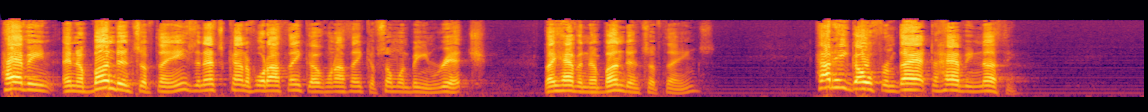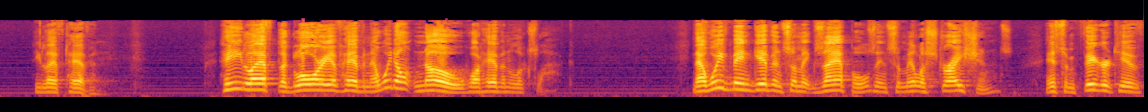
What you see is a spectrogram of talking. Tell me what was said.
having an abundance of things, and that's kind of what I think of when I think of someone being rich. They have an abundance of things. How did he go from that to having nothing? He left heaven. He left the glory of heaven. Now, we don't know what heaven looks like. Now, we've been given some examples and some illustrations and some figurative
